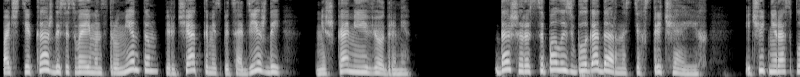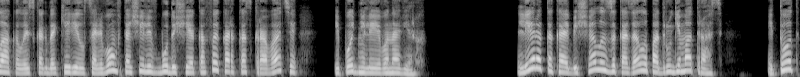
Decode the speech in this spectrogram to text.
Почти каждый со своим инструментом, перчатками, спецодеждой, мешками и ведрами. Даша рассыпалась в благодарностях, встречая их, и чуть не расплакалась, когда Кирилл со Львом втащили в будущее кафе каркас кровати и подняли его наверх. Лера, как и обещала, заказала подруге матрас, и тот,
